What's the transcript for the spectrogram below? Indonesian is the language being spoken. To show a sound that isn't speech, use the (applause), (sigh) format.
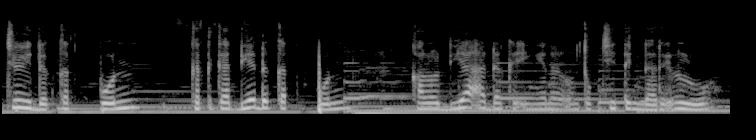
Cuy deket pun ketika dia deket pun kalau dia ada keinginan untuk cheating dari lo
